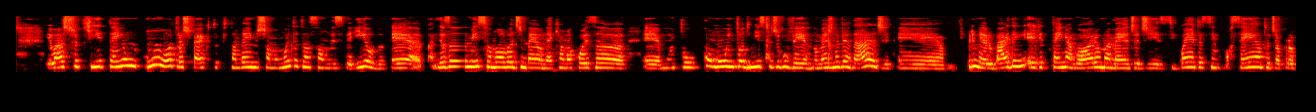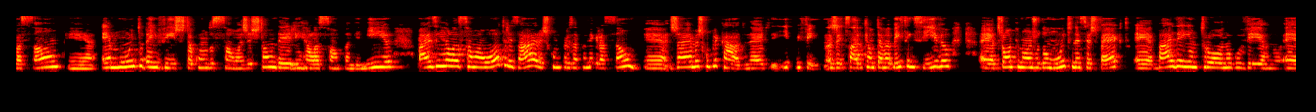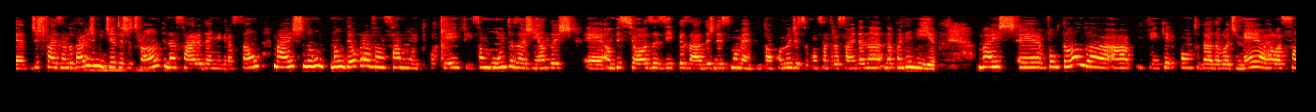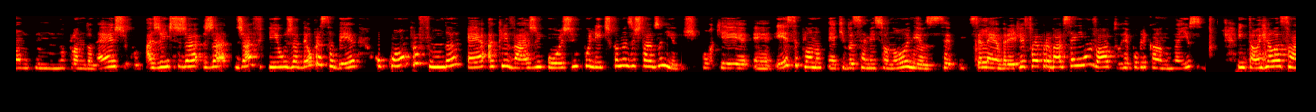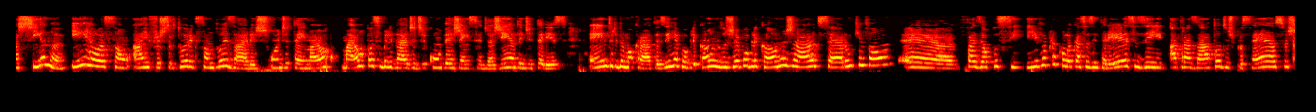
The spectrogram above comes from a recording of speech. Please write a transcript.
eu acho que tem um, um, outro aspecto que também me chamou muita atenção nesse período. É, a Neuza mencionou a lua de mel, né, que é uma coisa é, muito comum em todo início de governo, mas na verdade, é, primeiro, Biden ele tem agora uma média de 55% de aprovação, é, é muito bem vista a condução, a gestão dele em relação à pandemia. Mas em relação a outras áreas, como por exemplo a migração, é, já é mais complicado, né? E, enfim, a gente sabe que é um tema bem sensível. É, Trump não ajudou muito nesse aspecto. É, Biden entrou no governo é, desfazendo várias medidas de Trump nessa área da imigração, mas não, não deu para avançar muito, porque, enfim, são muitas agendas é, ambiciosas e pesadas nesse momento. Então, como eu disse, a concentração ainda é na, na pandemia. Mas, voltando a, enfim, aquele ponto da, da lua de mel, a relação com, no plano doméstico, a gente já, já, já viu, já deu para saber o quão profunda é a clivagem hoje política nos Estados Unidos. Porque é, esse plano é, que você mencionou, Neuza, você lembra, ele foi aprovado sem nenhum voto republicano, não é isso? Então, em relação à China e em relação à infraestrutura, que são duas áreas onde tem maior, maior possibilidade de convergência de agenda e de interesse entre democratas e republicanos, os republicanos já disseram que vão é, fazer o possível para colocar seus interesses e atrasar todos os processos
